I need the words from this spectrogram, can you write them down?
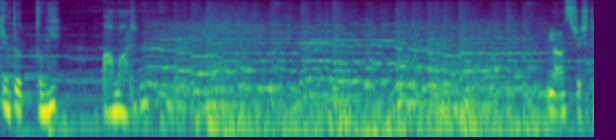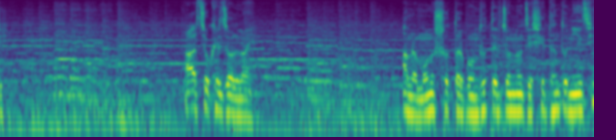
কিন্তু তুমি আমার। না, সৃষ্টি। আর চোখের জল নয়। আমরা মনুষ্যত্বার বন্ধুত্বের জন্য যে সিদ্ধান্ত নিয়েছি,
